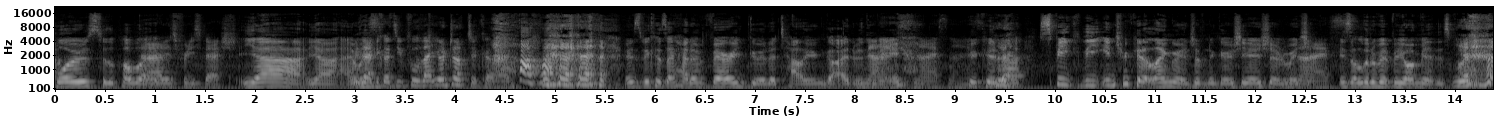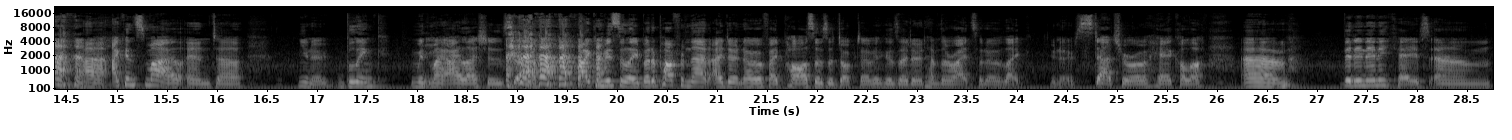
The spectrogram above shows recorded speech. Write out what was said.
closed to the public. That is pretty special. yeah, yeah. It Was was, that because you pulled out your doctor card? it was because I had a very good Italian guide with nice, me. nice, nice. Who could uh, speak the intricate language of negotiation, which Nice. is a little bit beyond me at this point. Yeah. uh, I can smile and, uh, you know, blink with my eyelashes uh, quite convincingly. But apart from that, I don't know if I pass as a doctor because I don't have the right sort of like, you know, stature or hair color. Um, but in any case, um,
